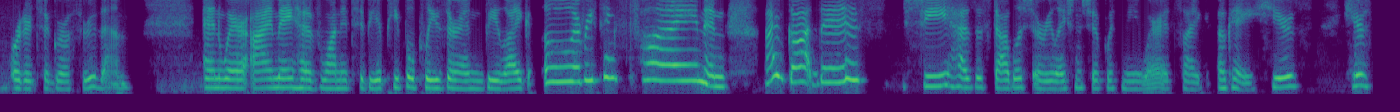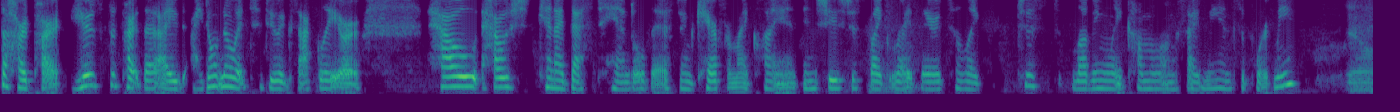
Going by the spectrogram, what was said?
in order to grow through them. And where i may have wanted to be a people pleaser and be like oh everything's fine and i've got this she has established a relationship with me where it's like okay here's here's the hard part. Here's the part that i i don't know what to do exactly or how how sh- can i best handle this and care for my client? And she's just like right there to like just lovingly come alongside me and support me. Yeah.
